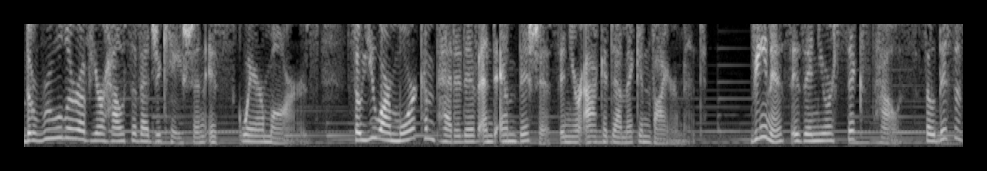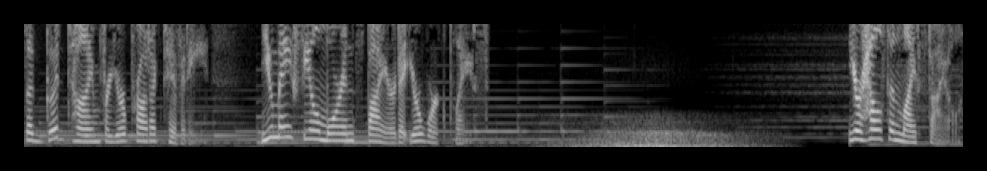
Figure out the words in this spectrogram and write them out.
the ruler of your house of education is square Mars, so you are more competitive and ambitious in your academic environment. Venus is in your sixth house, so this is a good time for your productivity. You may feel more inspired at your workplace. Your health and lifestyle.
